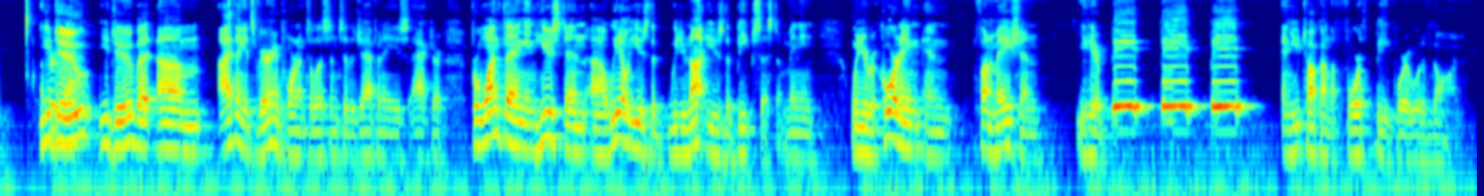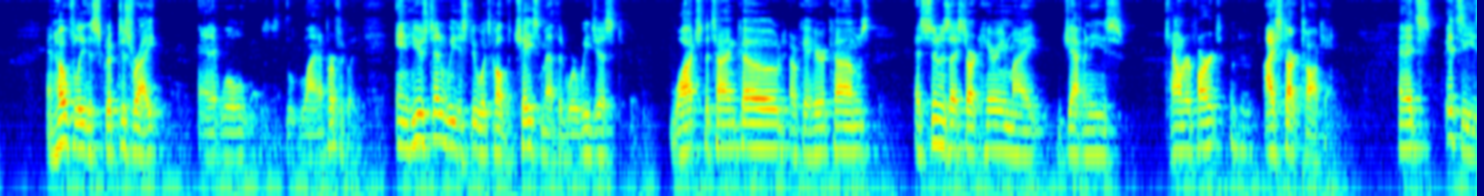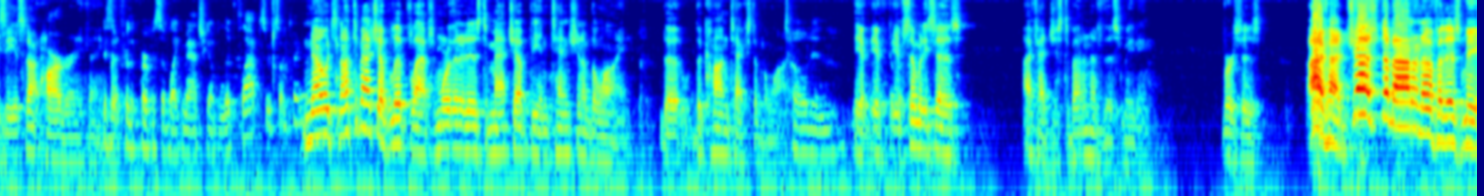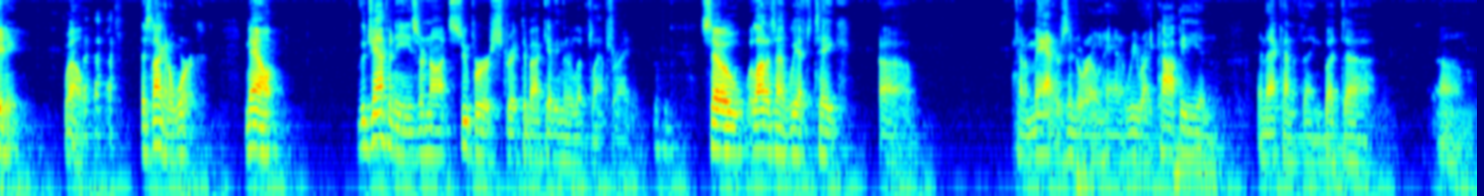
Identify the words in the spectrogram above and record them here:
I've You do, you do, but um, I think it's very important to listen to the Japanese actor. For one thing, in Houston, uh, we don't use the we do not use the beep system. Meaning, when you're recording in Funimation, you hear beep beep beep, and you talk on the fourth beep where it would have gone, and hopefully the script is right, and it will line up perfectly. In Houston, we just do what's called the chase method, where we just watch the time code. Okay, here it comes as soon as I start hearing my Japanese counterpart, Mhm. I start talking, and it's it's easy. It's not hard or anything. is but- it for the purpose of like matching up lip flaps or something? no, it's not to match up lip flaps more than it is to match up the intention of the line, the the context of the line. Tone and If if if somebody says, "I've had just about enough of this meeting," versus, "I've had just about enough of this meeting," well, it's not going to work. Now, the Japanese are not super strict about getting their lip flaps right. Mhm. So a lot of times we have to take uh, kind of matters into our own hand and rewrite copy and, and that kind of thing. But uh, um,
